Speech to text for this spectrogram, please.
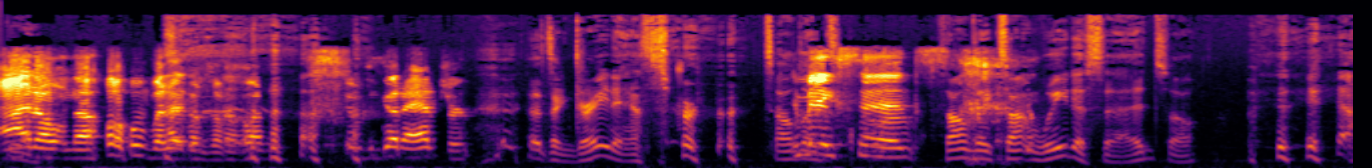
I don't know, but it was a fun. it was a good answer. that's a great answer? It like, makes sense. Sounds like something we'd have said. So, yeah,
